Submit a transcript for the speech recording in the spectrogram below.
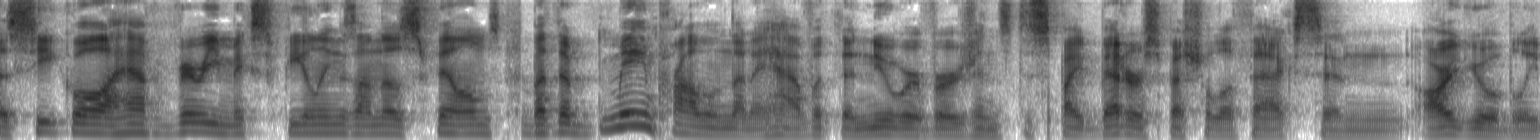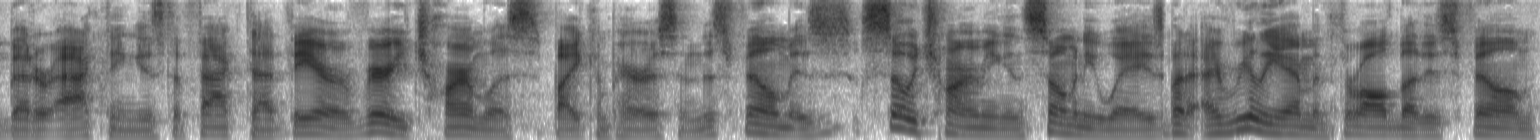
a sequel. I have very mixed feelings on those films, but the main problem that I have with the newer versions, despite better special effects and arguably better acting, is the fact that they are very charmless by comparison. This film is so charming in so many ways, but I really am enthralled by this film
